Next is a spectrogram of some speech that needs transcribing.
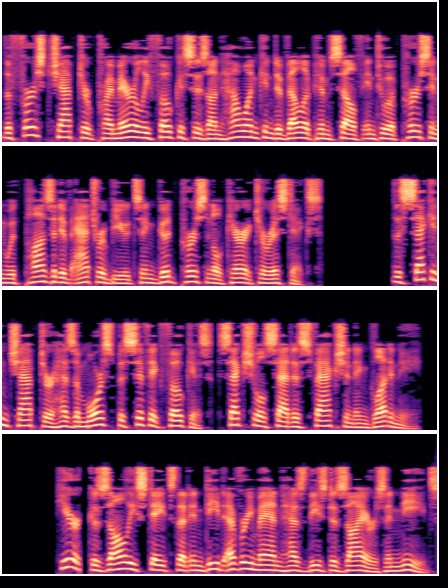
The first chapter primarily focuses on how one can develop himself into a person with positive attributes and good personal characteristics. The second chapter has a more specific focus, sexual satisfaction and gluttony. Here, Ghazali states that indeed every man has these desires and needs,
